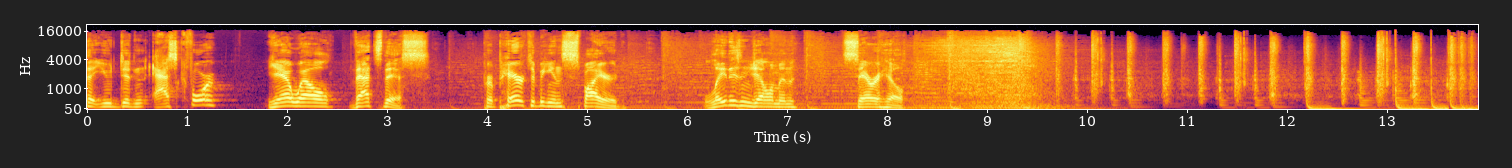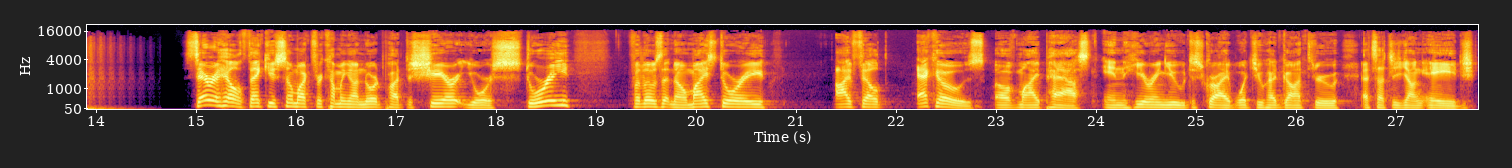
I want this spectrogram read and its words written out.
that you didn't ask for? Yeah, well, that's this. Prepare to be inspired. Ladies and gentlemen, Sarah Hill. Sarah Hill, thank you so much for coming on NordPod to share your story. For those that know my story, I felt echoes of my past in hearing you describe what you had gone through at such a young age.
